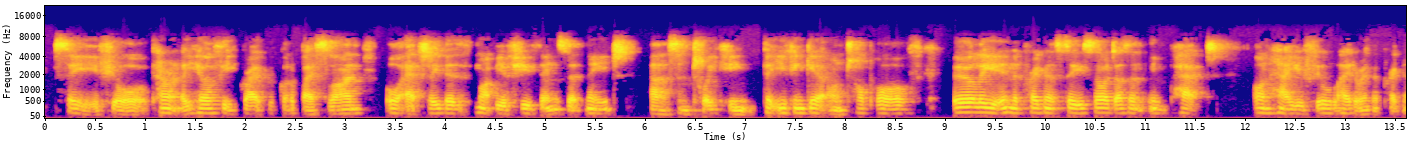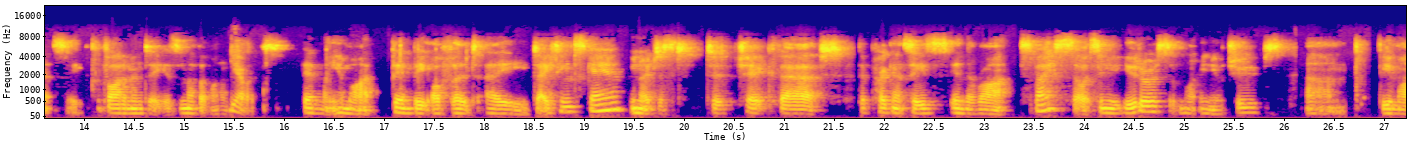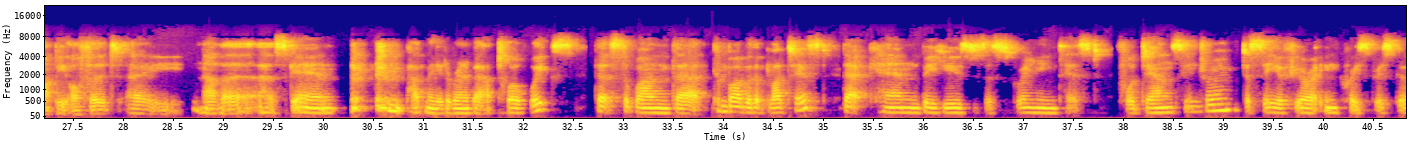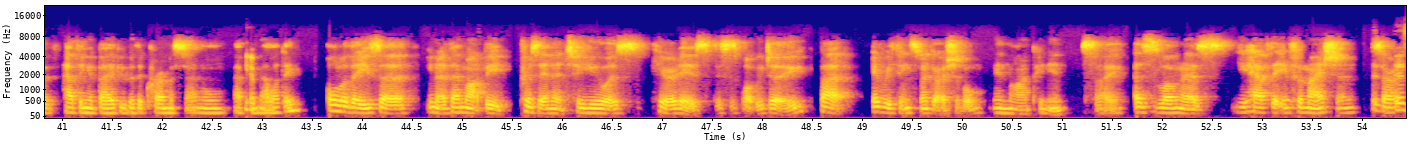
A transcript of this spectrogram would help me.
see if you're currently healthy. Great, we've got a baseline. Or actually, there might be a few things that need uh, some tweaking that you can get on top of early in the pregnancy so it doesn't impact on how you feel later in the pregnancy. Vitamin D is another one of those. Then you might then be offered a dating scan, you know, just to check that the pregnancy's in the right space. So it's in your uterus and not in your tubes. Um, you might be offered a, another uh, scan, pardon me, at around about 12 weeks. That's the one that, combined with a blood test, that can be used as a screening test for Down syndrome to see if you're at increased risk of having a baby with a chromosomal abnormality. All of these are, you know, they might be presented to you as here it is, this is what we do. But everything's negotiable, in my opinion. So as long as you have the information, sorry.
